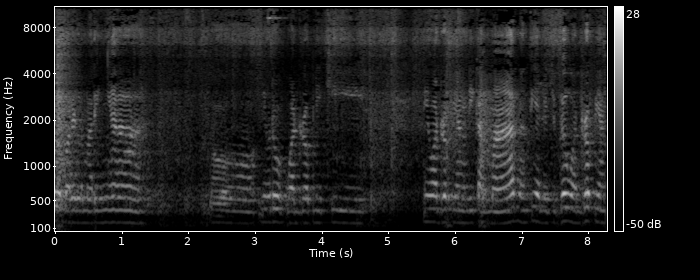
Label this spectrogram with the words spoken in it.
lemari-lemarinya. Oh ini udah wardrobe Niki. Ini wardrobe yang di kamar, nanti ada juga wardrobe yang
